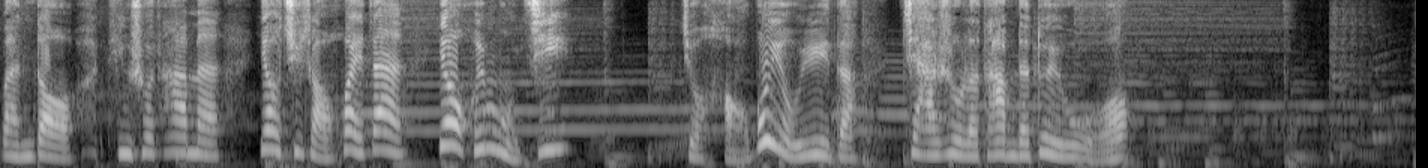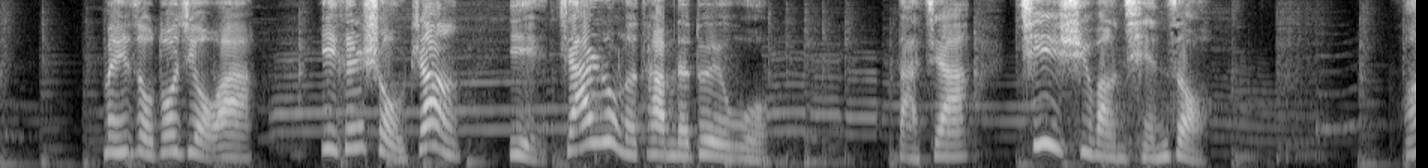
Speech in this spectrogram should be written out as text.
豌豆听说他们要去找坏蛋要回母鸡，就毫不犹豫的。加入了他们的队伍。没走多久啊，一根手杖也加入了他们的队伍。大家继续往前走。哇，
